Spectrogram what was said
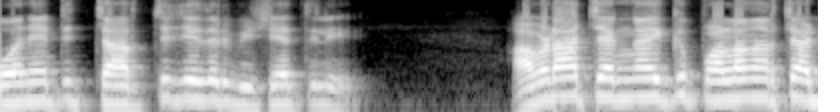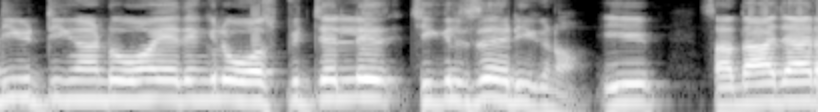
ഓനേറ്റ് ചർച്ച ചെയ്തൊരു വിഷയത്തിൽ അവിടെ ആ ചെങ്ങായിക്ക് പള്ള നിറച്ച് അടി കിട്ടിങ്ങാണ്ട് ഓ ഏതെങ്കിലും ഹോസ്പിറ്റലിൽ ചികിത്സ തേടിക്കണോ ഈ സദാചാര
